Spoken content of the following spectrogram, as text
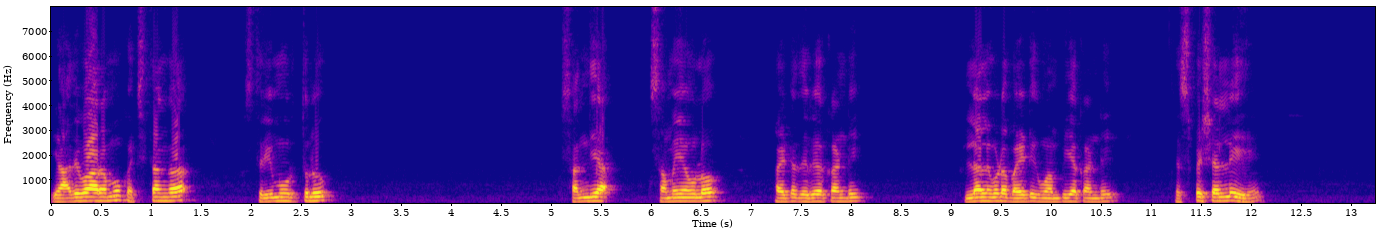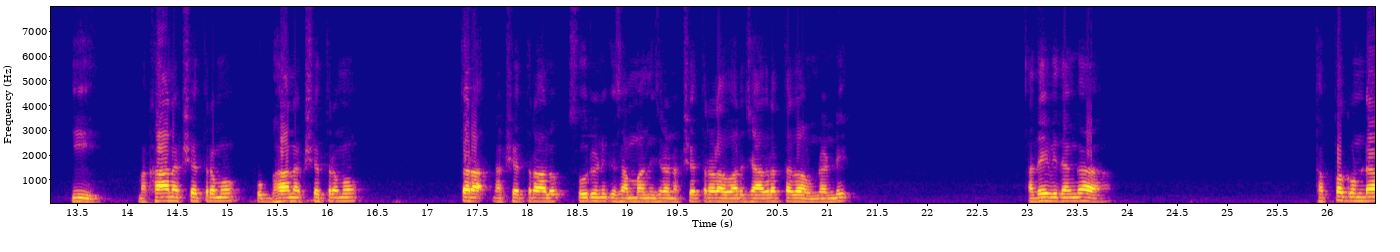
ఈ ఆదివారము ఖచ్చితంగా స్త్రీమూర్తులు సంధ్య సమయంలో బయట తిరగకండి. పిల్లల్ని కూడా బయటికి పంపించకండి ఎస్పెషల్లీ ఈ మఖా నక్షత్రము పుబ్బా నక్షత్రము ఉత్తర నక్షత్రాలు సూర్యునికి సంబంధించిన నక్షత్రాల వారు జాగ్రత్తగా ఉండండి. అదేవిధంగా తప్పకుండా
